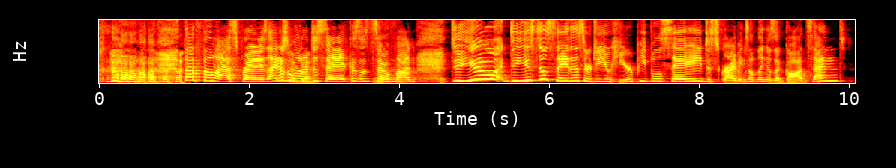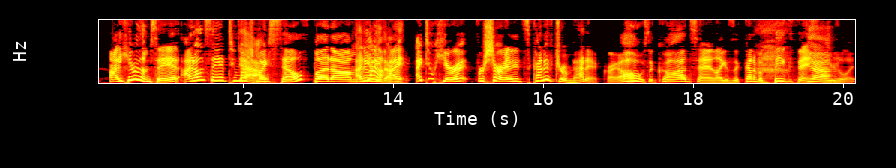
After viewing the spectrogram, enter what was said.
That's the last phrase. I just wanted okay. to say it because it's so mm-hmm. fun. Do you do you still say this or do you hear people say describing something as a godsend? I hear them say it. I don't say it too yeah. much myself, but um, I don't yeah, either. I, I do hear it for sure, and it's kind of dramatic, right? Oh, it's a godsend, like it's a kind of a big thing. Yeah. usually.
